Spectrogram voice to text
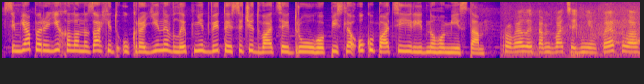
Сім'я переїхала на захід України в липні 2022-го після окупації рідного міста. Провели там 20 днів пекла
